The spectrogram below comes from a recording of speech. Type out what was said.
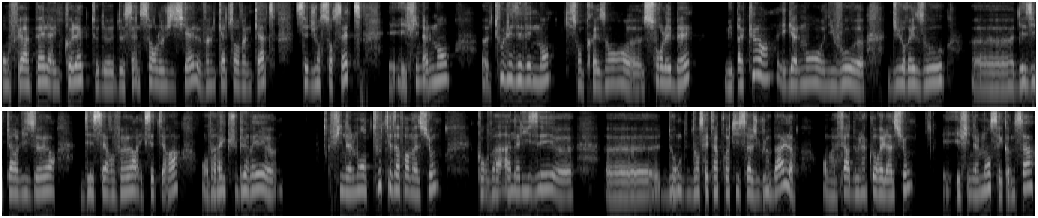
on fait appel à une collecte de, sensors logiciels 24 sur 24, 7 jours sur 7. Et, finalement, euh, tous les événements qui sont présents euh, sur les baies, mais pas que, hein, également au niveau euh, du réseau, euh, des hyperviseurs, des serveurs, etc. On va récupérer finalement toutes ces informations qu'on va analyser donc dans cet apprentissage global. On va faire de la corrélation et, finalement, c'est comme ça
